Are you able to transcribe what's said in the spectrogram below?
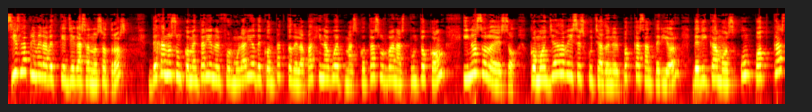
si es la primera vez que llegas a nosotros, Déjanos un comentario en el formulario de contacto de la página web mascotasurbanas.com y no solo eso, como ya habéis escuchado en el podcast anterior, dedicamos un podcast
